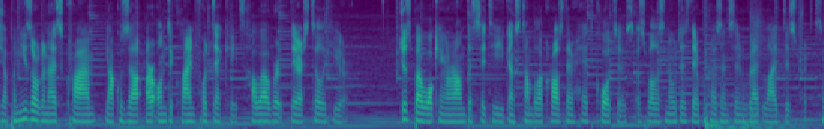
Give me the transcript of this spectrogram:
Japanese organized crime, Yakuza, are on decline for decades, however, they are still here. Just by walking around the city, you can stumble across their headquarters, as well as notice their presence in red light districts.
